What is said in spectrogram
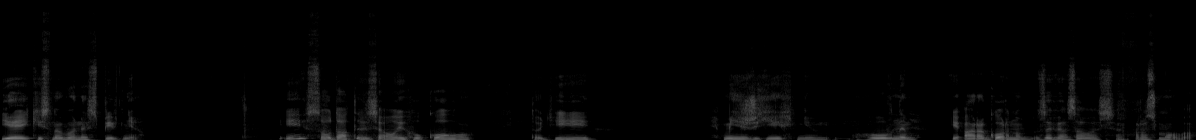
Є якісь новини з півдня. І солдати взяли їх у коло. Тоді між їхнім головним і Арагорном зав'язалася розмова.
